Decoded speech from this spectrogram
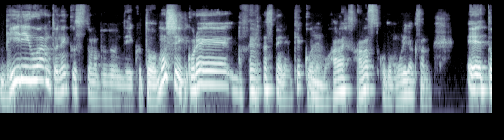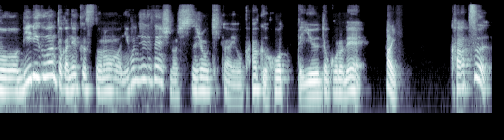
B リーグ1と NEXT の部分でいくと、もしこれ、ごめんなさいね。結構ね、うんもう話す話すことも盛りだくさん。えっ、と、B リーグ1とか NEXT の日本人選手の出場機会を確保っていうところで、はい。かつ、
